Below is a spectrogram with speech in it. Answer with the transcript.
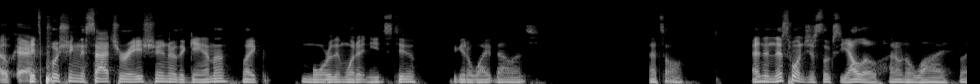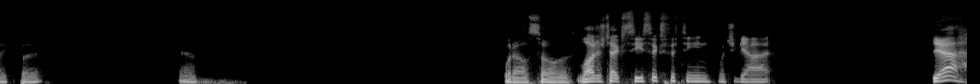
Okay. it's pushing the saturation or the gamma like more than what it needs to to get a white balance. That's all. And then this one just looks yellow. I don't know why, like, but yeah. What else? So Logitech C615. What you got? Yeah,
